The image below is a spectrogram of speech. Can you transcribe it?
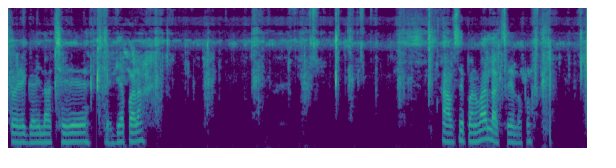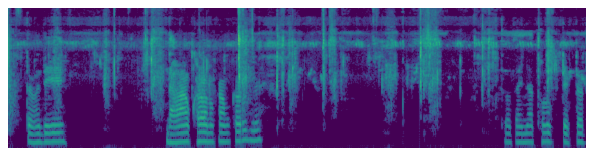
તો એ ગયેલા છે ડેડિયાપાડા આવશે પણ વાર લાગશે એ લોકો. તો બધી ધાણા ઉખાડવાનું કામ કરું જ ને. તો અહીંયા થોડુંક ટ્રેક્ટર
